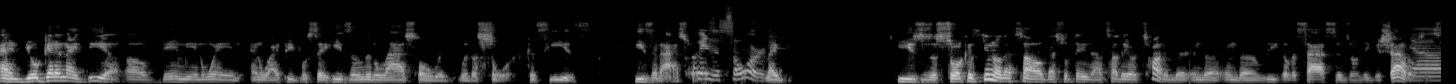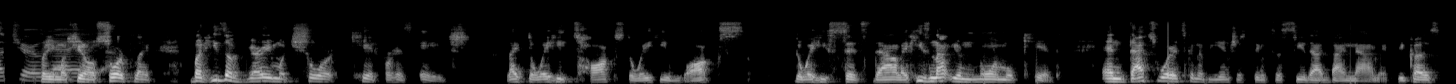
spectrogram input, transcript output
And you'll get an idea of Damian Wayne and why people say he's a little asshole with, with a sword because he is he's an asshole. he has a sword. Like he uses a sword because you know that's how that's what they that's how they were taught in the in the in the League of Assassins or League of Shadows. yeah, true. pretty Yeah, much you know yeah. sword play. But he's a very mature kid for his age. Like the way he talks, the way he walks, the way he sits down. Like he's not your normal kid. And that's where it's going to be interesting to see that dynamic because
